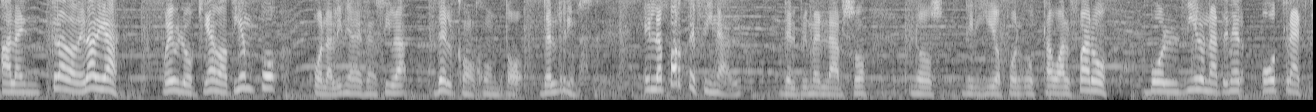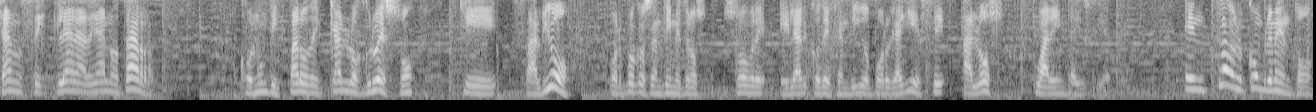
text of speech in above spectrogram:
a la entrada del área fue bloqueado a tiempo por la línea defensiva del conjunto del Rima. En la parte final del primer lapso, los dirigidos por Gustavo Alfaro volvieron a tener otra chance clara de anotar con un disparo de Carlos Grueso que salió por pocos centímetros sobre el arco defendido por Gallese a los 47. Entrado el complemento,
